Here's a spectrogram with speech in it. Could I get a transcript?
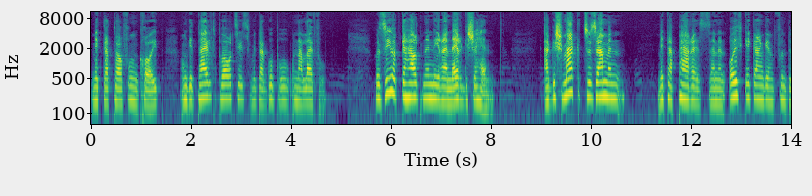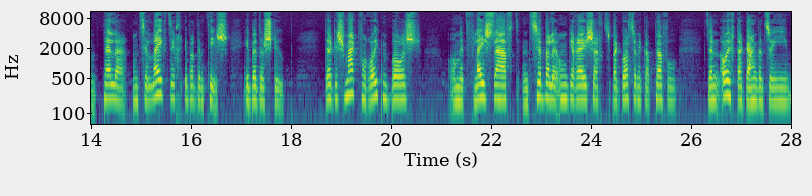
mit Kartoffeln und Kreuz und geteilt Portions mit der Guppel und einer Löffel was sie hat gehalten in ihre energische Hände. Ein Geschmack zusammen mit der Paris sind aufgegangen von dem Teller und sie legt sich über dem Tisch, über der Stub. Der Geschmack von Reutenborsch und mit Fleischsaft und Zibberle ungereichert, begossene Kartoffel sind euch ergangen zu ihm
